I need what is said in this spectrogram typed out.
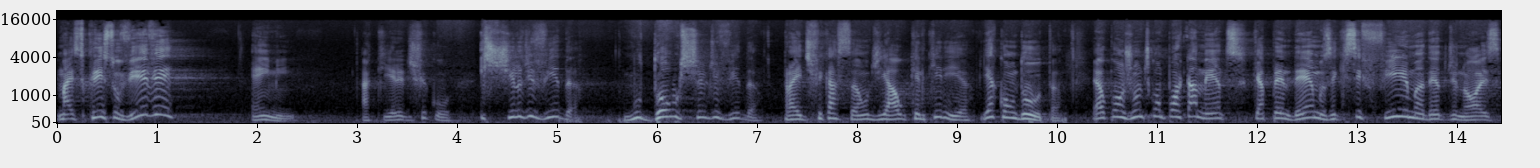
mas Cristo vive em mim. Aqui ele edificou. Estilo de vida mudou o estilo de vida para a edificação de algo que ele queria. E a conduta? É o conjunto de comportamentos que aprendemos e que se firma dentro de nós,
